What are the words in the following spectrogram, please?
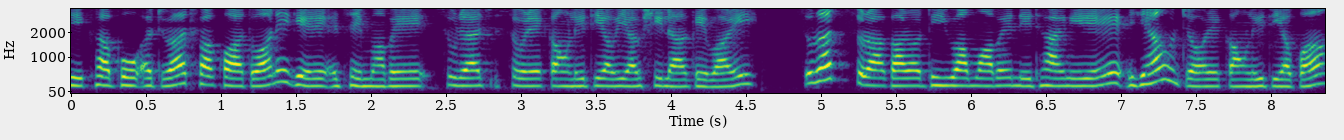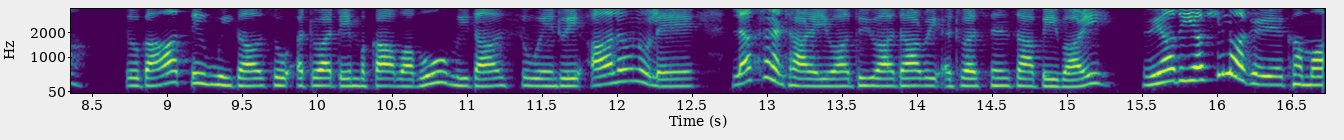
ရေခတ်ဖို့အတွက်ထွက်ခွာသွားနေခဲ့တဲ့အချိန်မှာပဲဆူရတ်ဆိုတဲ့ကောင်လေးတယောက်ရောက်ရှိလာခဲ့ပါတယ်ဆူရတ်ဆိုတာကတော့ဒီရွာမှာပဲနေထိုင်နေတဲ့အရန်တော်တဲ့ကောင်လေးတယောက်ပါသူကတိမိသားစုအတွက်တည်းမကပါဘူးမိသားစုဝင်တွေအားလုံးလို့လည်းလက်ခံထားတဲ့ရွာသူရွာသားတွေအတွက်စဉ်းစားပေးပါတယ်။နွေရာသီရောက်ရှိလာခဲ့တဲ့အခါမှာ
